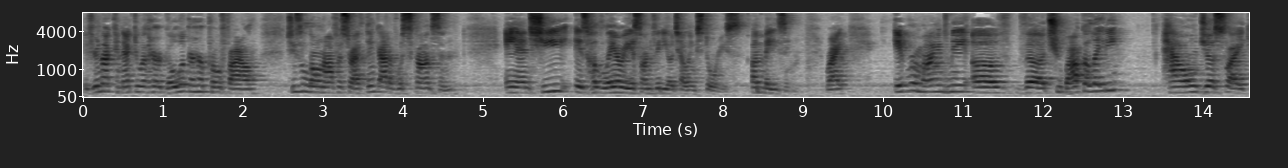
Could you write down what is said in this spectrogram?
If you're not connected with her, go look at her profile. She's a loan officer, I think, out of Wisconsin. And she is hilarious on video telling stories. Amazing, right? It reminds me of the Chewbacca lady, how just like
